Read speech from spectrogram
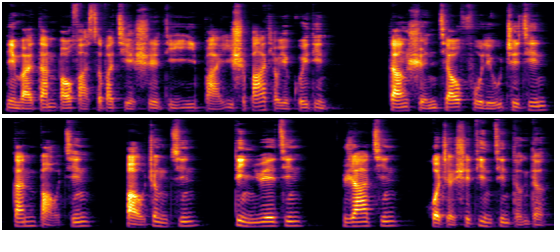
另外，担保法司法解释第一百一十八条也规定，当事人交付留置金、担保金、保证金、订约金、押金或者是定金等等，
